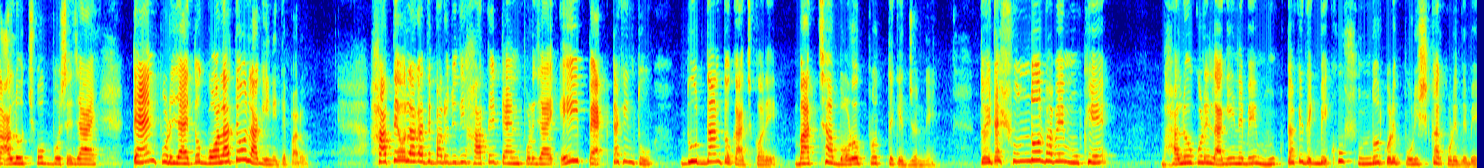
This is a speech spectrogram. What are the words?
কালো ছোপ বসে যায় ট্যান পড়ে যায়, তো গলাতেও লাগিয়ে নিতে পারো। হাতেও লাগাতে পারো যদি হাতে ট্যান পড়ে যায়। এই প্যাকটা কিন্তু দুর্দান্ত কাজ করে বাচ্চা, বড় প্রত্যেকের জন্যে। তো এটা সুন্দরভাবে মুখে ভালো করে লাগিয়ে নেবে, মুখটাকে দেখবে খুব সুন্দর করে পরিষ্কার করে দেবে,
